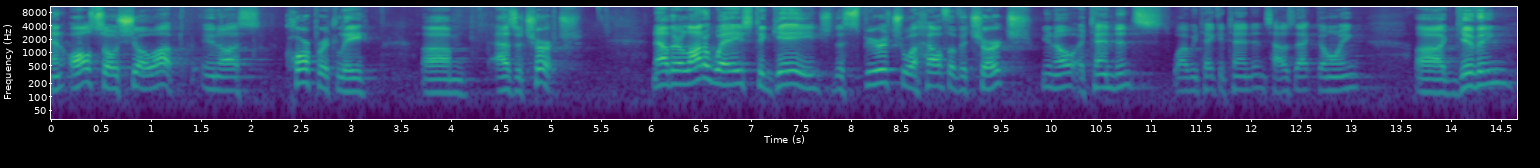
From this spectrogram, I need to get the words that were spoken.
and also show up in us corporately um, as a church. Now there are a lot of ways to gauge the spiritual health of a church. You know, attendance, why we take attendance, how's that going? Uh, giving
